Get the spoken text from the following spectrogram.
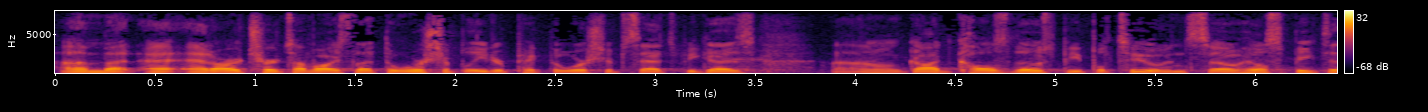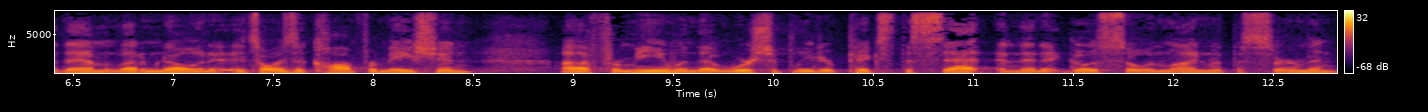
Um, but at our church, I've always let the worship leader pick the worship sets because I don't know, God calls those people too. And so he'll speak to them and let them know. And it's always a confirmation uh, for me when the worship leader picks the set and then it goes so in line with the sermon.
